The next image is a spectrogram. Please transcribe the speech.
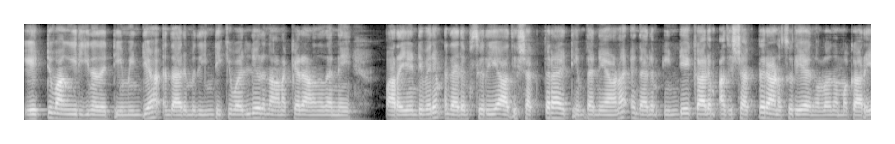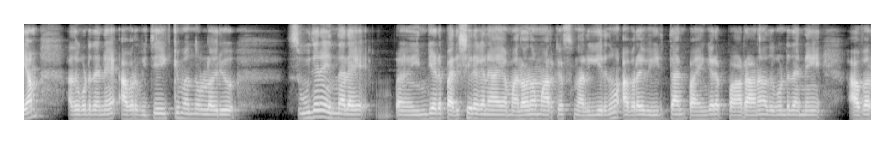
ഏറ്റുവാങ്ങിയിരിക്കുന്നത് ടീം ഇന്ത്യ. എന്തായാലും ഇത് ഇന്ത്യയ്ക്ക് വലിയൊരു നാണക്കേടാണെന്ന് തന്നെ പറയേണ്ടി വരും. എന്തായാലും സിറിയ അതിശക്തരായ ടീം തന്നെയാണ്. എന്തായാലും ഇന്ത്യയെക്കാളും അതിശക്തരാണ് സിറിയ എന്നുള്ളത് നമുക്കറിയാം. അതുകൊണ്ട് തന്നെ അവർ വിജയിക്കുമെന്നുള്ളൊരു സൂചന ഇന്നലെ ഇന്ത്യയുടെ പരിശീലകനായ മലോന മാർക്കസ് നൽകിയിരുന്നു. അവരെ വീഴ്ത്താൻ ഭയങ്കര പാടാണ്. അതുകൊണ്ട് തന്നെ അവർ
